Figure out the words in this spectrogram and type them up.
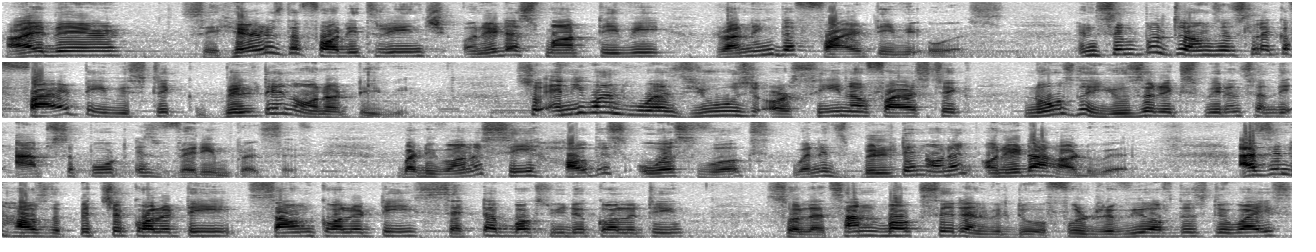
Hi there. So here is the 43-inch Onida Smart TV running the Fire TV OS. In simple terms, it's like a Fire TV stick built in on a TV. So anyone who has used or seen a Fire Stick knows the user experience and the app support is very impressive. But we want to see how this OS works when it's built in on an Onida hardware. As in how's the picture quality, sound quality, set-top box video quality. So let's unbox it and we'll do a full review of this device.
